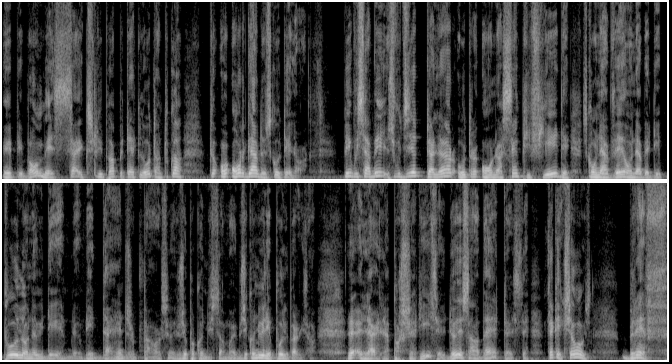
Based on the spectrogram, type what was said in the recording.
Et puis bon, mais ça exclut pas peut-être l'autre. En tout cas, on regarde de ce côté-là. Puis vous savez, je vous disais tout à l'heure, on a simplifié ce qu'on avait. On avait des poules, on a eu des, des dindes, je pense. J'ai pas connu ça, moi. J'ai connu les poules, par exemple. La, porcherie, c'est 200 bêtes. C'était quelque chose. Bref.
